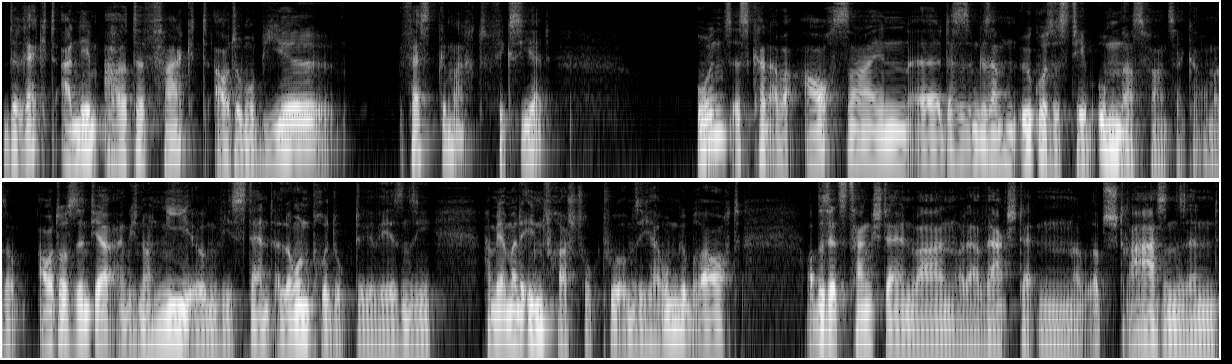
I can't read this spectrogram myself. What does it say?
direkt an dem Artefakt Automobil festgemacht, fixiert. Und es kann aber auch sein, äh, dass es im gesamten Ökosystem um das Fahrzeug herum. Also Autos sind ja eigentlich noch nie irgendwie Standalone-Produkte gewesen. Sie haben ja immer eine Infrastruktur um sich herum gebraucht. Ob das jetzt Tankstellen waren oder Werkstätten, ob es Straßen sind,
